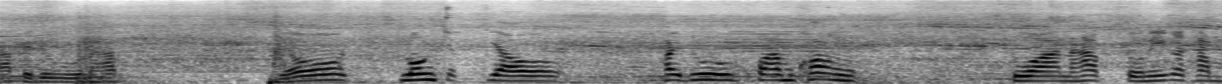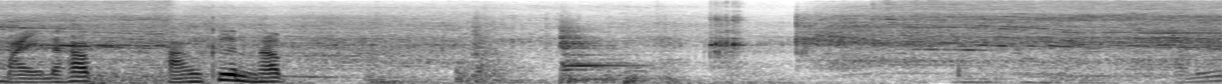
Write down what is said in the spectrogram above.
าไปดูนะครับ เดี๋ยวลงจากเกี่ยวคอยดูความคล่องตัวนะครับ ตรงนี้ก็ทำใหม่นะครับหางขึ้นครับ อันนี้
